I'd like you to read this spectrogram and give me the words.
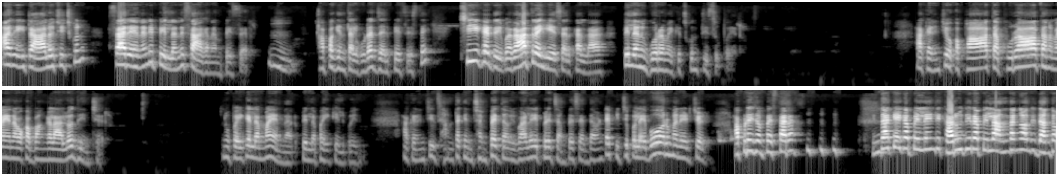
అని ఇట ఆలోచించుకుని సరేనని పిల్లని సాగనంపేశారు. అప్పగింతలు కూడా జరిపేసేస్తే చీకటి రాత్రి అయ్యేసరికల్లా పిల్లని గుర్రం ఎక్కించుకుని తీసుకుపోయారు. అక్కడి నుంచి ఒక పాత పురాతనమైన ఒక బంగళాలో దించారు. నువ్వు పైకి వెళ్ళమ్మా అన్నారు. పిల్ల పైకి వెళ్ళిపోయింది అక్కడి నుంచి సంతకిని చంపేద్దాం ఇవాళ ఇప్పుడే చంపేసేద్దాం అంటే పిచ్చి బోరమని ఏడ్చాడు. అప్పుడే చంపేస్తారా? ఇందాకేగా పెళ్ళైంది కరువు తీరా పిల్ల అందంగా ఉంది దాంతో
